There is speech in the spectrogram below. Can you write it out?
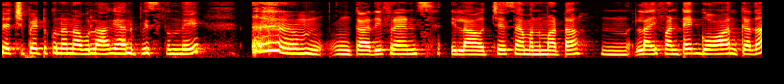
తెచ్చిపెట్టుకున్న నవ్వులాగే అనిపిస్తుంది. ఇంకా అది ఫ్రెండ్స్ ఇలా వచ్చేసామన్నమాట. లైఫ్ అంటే గోవాన్ కదా.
